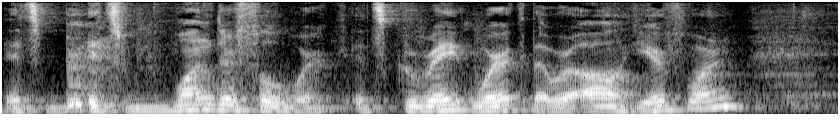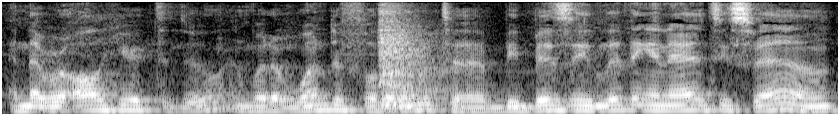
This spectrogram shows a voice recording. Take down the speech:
It's, it's wonderful work. It's great work that we're all here for and that we're all here to do. And what a wonderful thing to be busy living in Eretz Yisrael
